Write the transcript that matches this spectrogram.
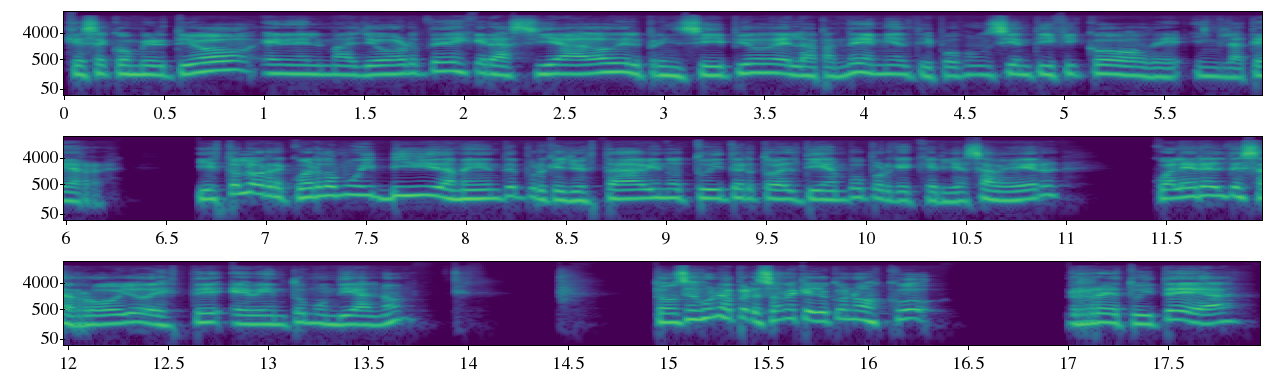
que se convirtió en el mayor desgraciado del principio de la pandemia. El tipo es un científico de Inglaterra. Y esto lo recuerdo muy vívidamente porque yo estaba viendo Twitter todo el tiempo porque quería saber cuál era el desarrollo de este evento mundial, ¿no? Entonces una persona que yo conozco retuitea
